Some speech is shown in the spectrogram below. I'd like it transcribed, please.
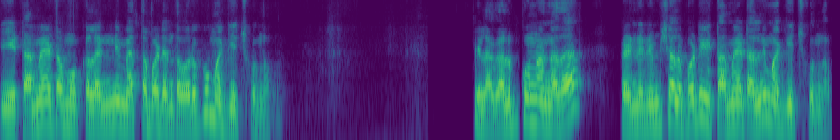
ఈ టమాటా ముక్కలన్నీ మెత్తబడేంత వరకు మగ్గించుకుందాం. ఇలా కలుపుకున్నాం కదా రెండు నిమిషాల పాటు ఈ టమాటాలని మగ్గించుకుందాం.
